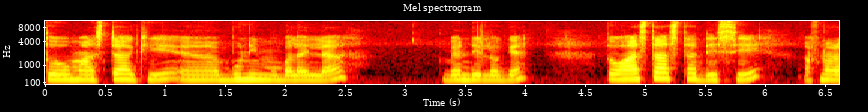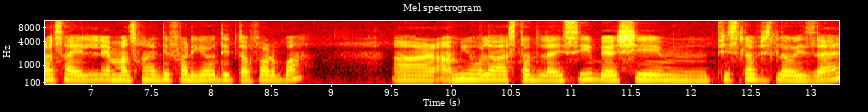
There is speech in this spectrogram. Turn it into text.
তো মাছটা কি বুনিমু বালাইলা ভেন্ডির লগে। তো আস্তে আস্তে দিছি। আপনারা চাইলে মাঝখানে দিয়ে ফাড়িয়েও দিতে পারবা। আর আমি ওলা আস্তা দিলাইছি। বেশি ফিসলা ফিসলা হয়ে যায়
